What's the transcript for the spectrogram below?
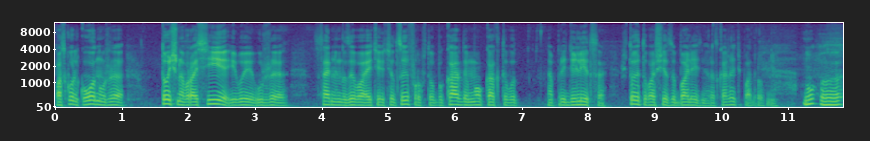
поскольку он уже точно в России, и вы уже сами называете эту цифру, чтобы каждый мог как-то вот определиться, что это вообще за болезнь. Расскажите подробнее. Ну, э,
